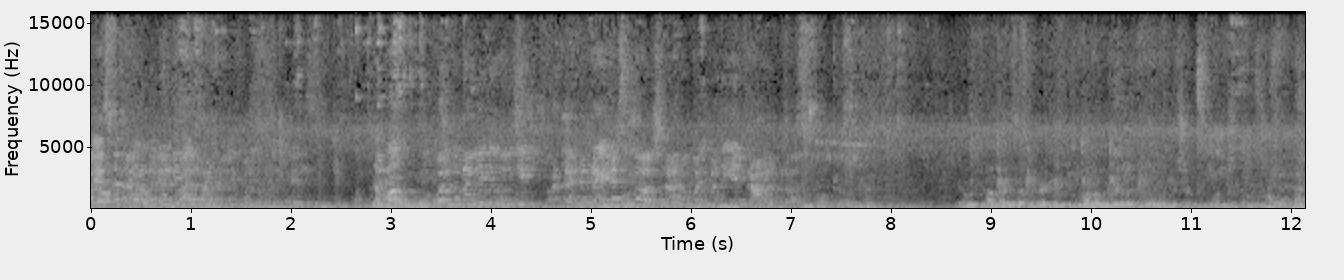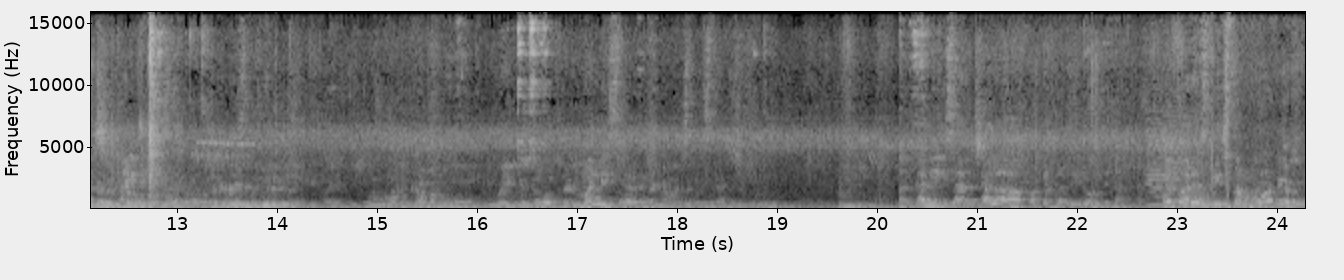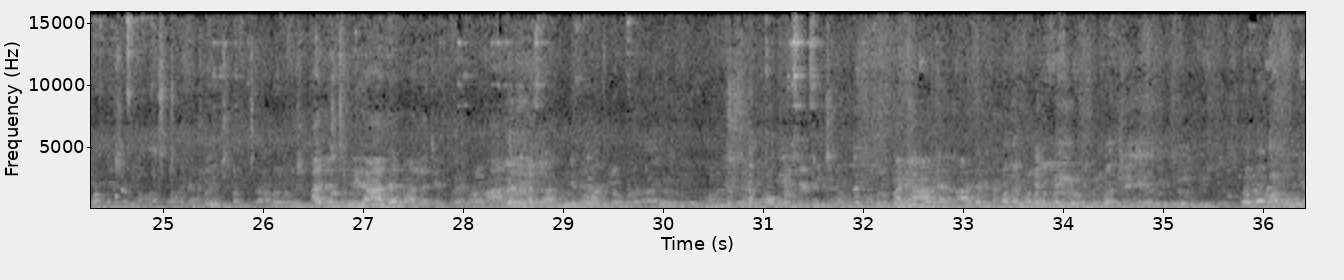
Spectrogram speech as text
ఓకే. ఇచ్చిన అందరికీ సర్టిఫికేట్ ఇచ్చి మళ్ళీ మిషన్స్ ఇంకా మనం అయిపోయిన తర్వాత training మళ్ళీ సార్. కానీ ఈసారి చాలా పకడ్బందీగా ఉంది అది వచ్చి మీరు ఆదరణ అలా చెప్పారు. ఆదరణ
